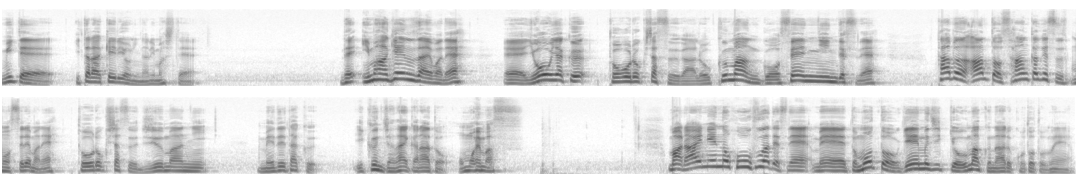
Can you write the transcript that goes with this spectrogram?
見ていただけるようになりまして。で今現在はね、えー、ようやく登録者数が6万5千人ですね。多分あと3ヶ月もすればね登録者数10万人めでたくいくんじゃないかなと思います。まあ来年の抱負はですね、えーと、もっとゲーム実況上手くなることとね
